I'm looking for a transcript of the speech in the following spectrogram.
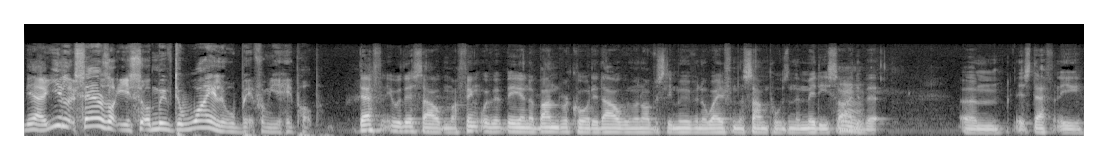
yeah. You look sounds like you sort of moved away a little bit from your hip hop. definitely with this album, I think with it being a band recorded album and obviously moving away from the samples and the MIDI side Mm. of it, um, it's definitely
